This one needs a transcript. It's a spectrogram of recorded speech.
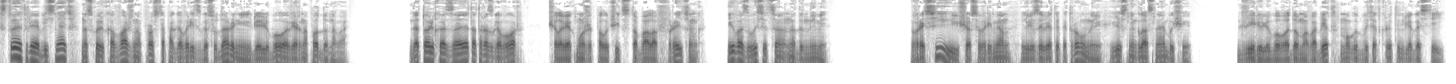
Стоит ли объяснять, насколько важно просто поговорить с государыней для любого верноподданного? Да только за этот разговор человек может получить 100 баллов в рейтинг и возвыситься над иными. В России еще со времен Елизаветы Петровны есть негласный обычай. Двери любого дома в обед могут быть открыты для гостей.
